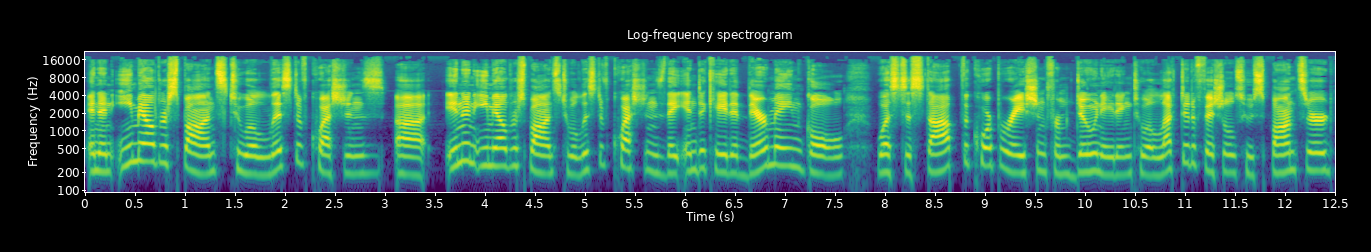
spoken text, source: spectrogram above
In an emailed response to a list of questions, uh, in an emailed response to a list of questions, they indicated their main goal was to stop the corporation from donating to elected officials who sponsored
